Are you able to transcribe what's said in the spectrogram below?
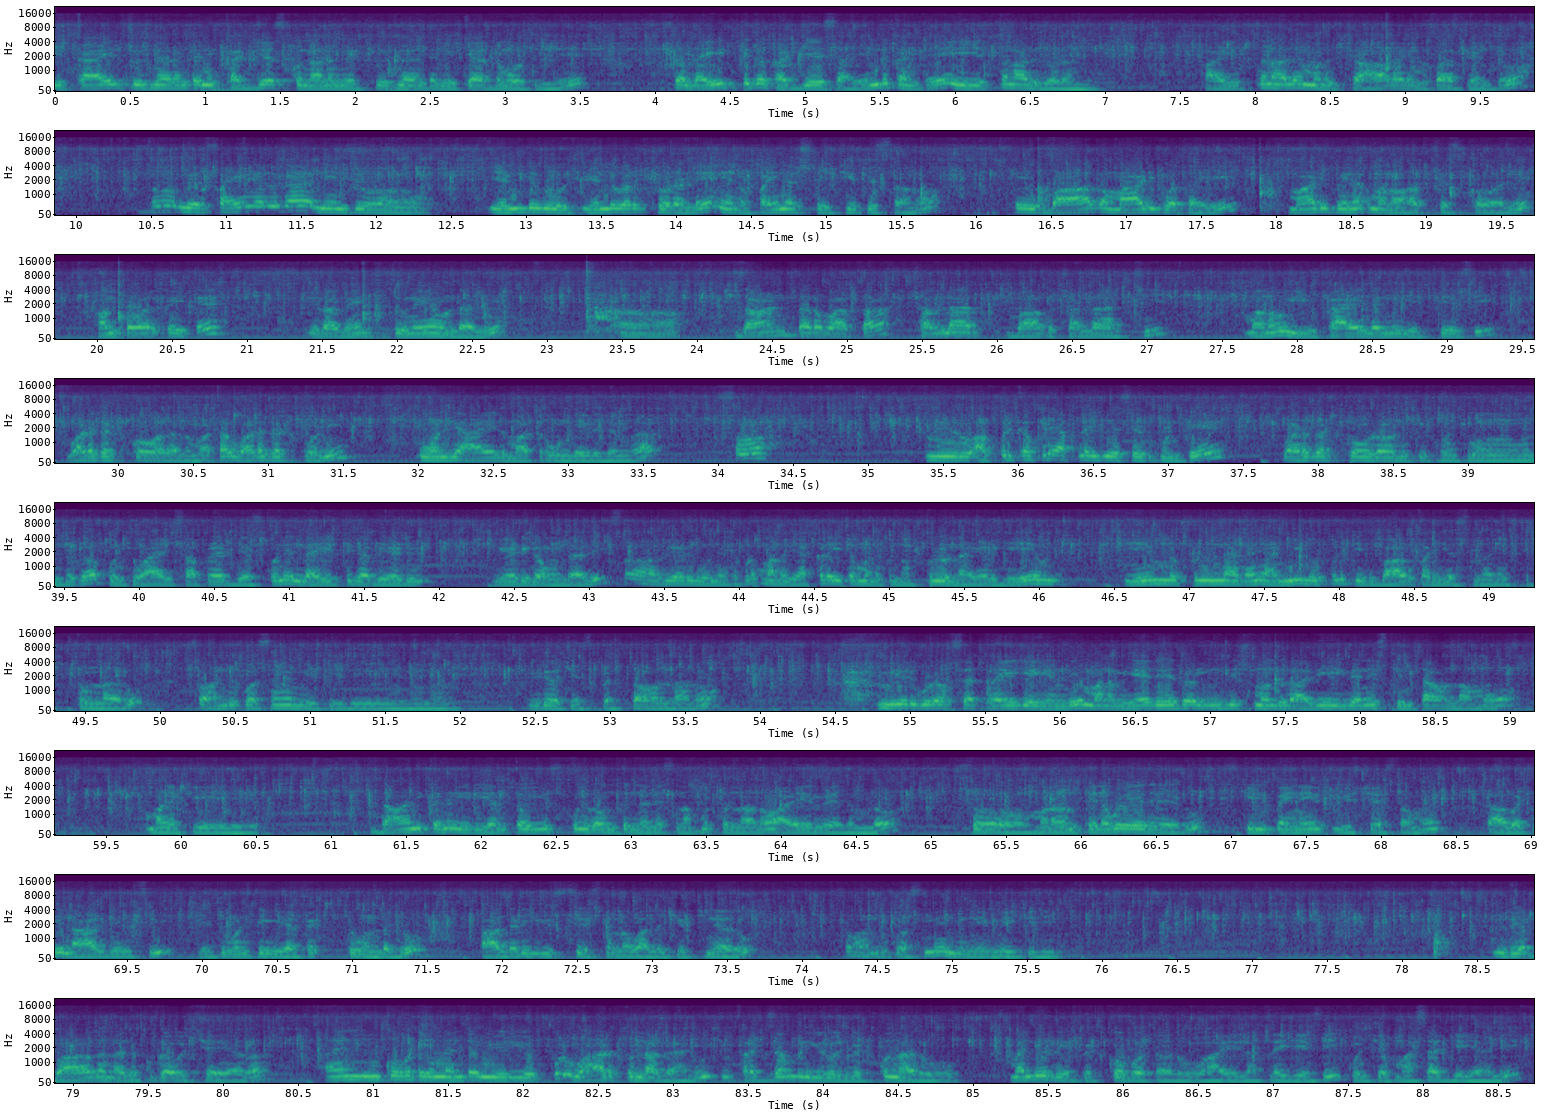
ఈ కాయలు చూసినారంటే నేను కట్ చేసుకున్నాను మీరు చూసినారంటే మీకే అర్థమవుతుంది. సో లైట్గా కట్ చేసా. ఎందుకంటే ఈ విత్తనాలు చూడండి. ఆ విత్తనాలే మనకు చాలా ఇంపార్టెంట్ సో మీరు ఫైనల్గా నేను ఎందుకు ఎండు ఎండు వరకు చూడండి. నేను ఫైనల్ స్టేజ్ చూపిస్తాను. ఇవి బాగా మాడిపోతాయి. మాడిపోయినాక మనం ఆఫ్ చేసుకోవాలి. అంతవరకు అయితే ఇలా వేయించుతూనే ఉండాలి. దాని తర్వాత చల్లార్ బాగా చల్లార్చి మనం ఈ కాయలన్నీ ఎత్తేసి వడగట్టుకోవాలన్నమాట. వడగట్టుకొని ఓన్లీ ఆయిల్ మాత్రం ఉండే విధంగా. సో మీరు అప్పటికప్పుడే అప్లై చేసేటుకుంటే వడగట్టుకోవడానికి కొంచెం ముందుగా కొంచెం ఆయిల్ సపరేట్ చేసుకొని లైట్గా వేడి వేడిగా ఉండాలి. సో ఆ వేడిగా ఉండేటప్పుడు మనం ఎక్కడైతే మనకి నొప్పులు ఉన్నాయో ఏం ఏం నొప్పులు ఉన్నా కానీ అన్ని నొప్పులకి ఇది బాగా పనిచేస్తుందని చెప్తున్నారు. సో అందుకోసమే మీకు ఇది నేను వీడియో చేసి పెడతా ఉన్నాను. మీరు కూడా ఒకసారి ట్రై చేయండి. మనం ఏదేదో ఇంగ్లీష్ మందులు అవి ఇవి అనేసి తింటా ఉన్నాము. మనకి దానికైనా ఇది ఎంతో యూస్ఫుల్గా ఉంటుంది అనేసి నమ్ముతున్నాను ఆయుర్వేదంలో. సో మనం తినబోయేది లేదు స్కిన్ పైన యూజ్ చేస్తాము. కాబట్టి నాకు తెలిసి ఎటువంటి ఎఫెక్ట్ ఉండదు. ఆల్రెడీ యూజ్ చేస్తున్న వాళ్ళు చెప్పినారు. సో అందుకోసమే నేను మీకు ఇది. ఇది బాగా నలుపుగా వచ్చేయాల? అండ్ ఇంకొకటి ఏంటంటే మీరు ఎప్పుడు వాడుతున్నా కానీ ఫర్ ఎగ్జాంపుల్ ఈరోజు పెట్టుకున్నారు మళ్ళీ రేపు పెట్టుకోబోతారు ఆయిల్ అప్లై చేసి కొంచెం మసాజ్ చేయాలి.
